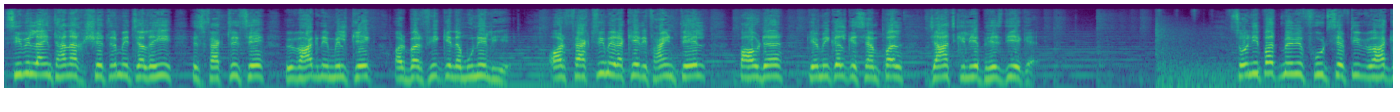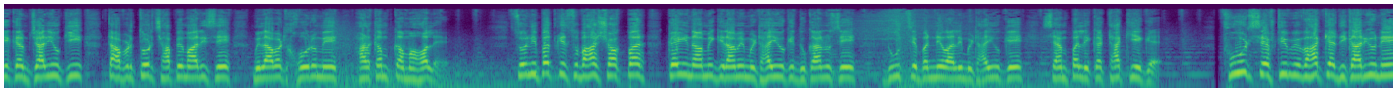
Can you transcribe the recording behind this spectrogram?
सिविल लाइन थाना क्षेत्र में चल रही इस फैक्ट्री से विभाग ने मिल्क केक और बर्फ़ी के नमूने लिए और फैक्ट्री में रखे रिफाइंड तेल, पाउडर, केमिकल के सैंपल जाँच के लिए भेज दिए गए। सोनीपत में भी फ़ूड सेफ्टी विभाग के कर्मचारियों की ताबड़तोड़ छापेमारी से मिलावटखोरों में हड़कंप का माहौल है। सोनीपत के सुभाष चौक पर कई नामी गिरामी मिठाइयों की दुकानों से दूध से बनने वाली मिठाइयों के सैंपल इकट्ठा किए गए। फ़ूड सेफ्टी विभाग के अधिकारियों ने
